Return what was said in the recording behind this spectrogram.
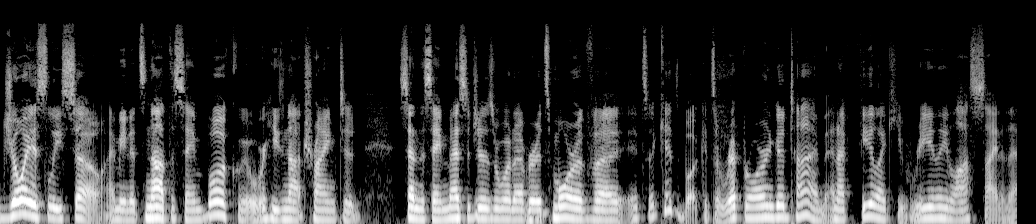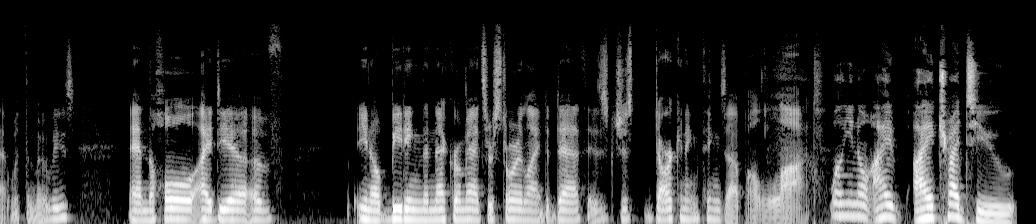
joyously so i mean it's not the same book where he's not trying to send the same messages or whatever it's more of a it's a kid's book it's a rip roaring good time and i feel like he really lost sight of that with the movies and the whole idea of you know beating the necromancer storyline to death is just darkening things up a lot Well, you know, I I tried to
